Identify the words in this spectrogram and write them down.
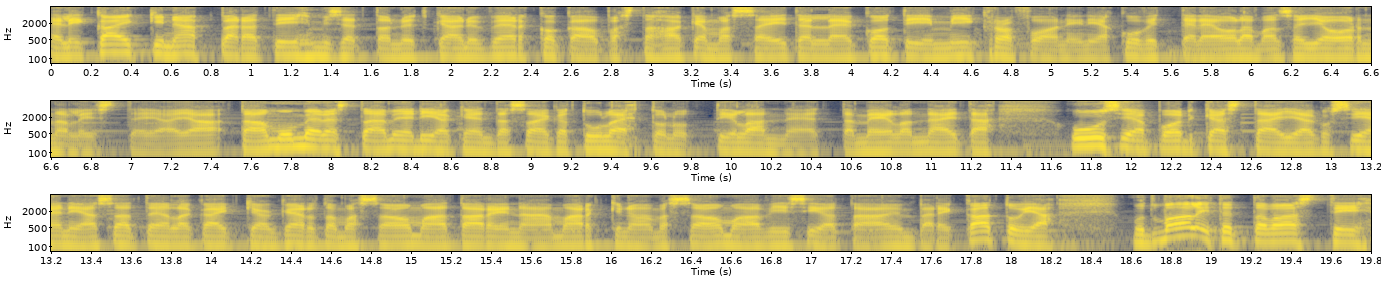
Eli kaikki näppärät ihmiset on nyt käynyt verkkokaupasta hakemassa itselleen kotiin mikrofonin ja kuvittelee olevansa journalisteja. Ja tämä on mun mielestä tämä mediakentässä aika tulehtunut tilanne, että meillä on näitä uusia podcastajia, kun sieniä sateella kaikki on kertomassa omaa tarinaa ja markkinoimassa omaa visiota ympäri katuja. Mutta valitettavasti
